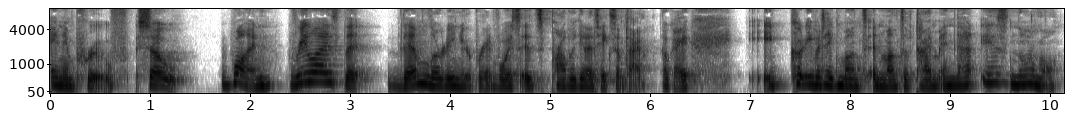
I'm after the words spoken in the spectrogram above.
and improve. So, one, realize that them learning your brand voice, it's probably going to take some time. Okay. It could even take months and months of time, and that is normal.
